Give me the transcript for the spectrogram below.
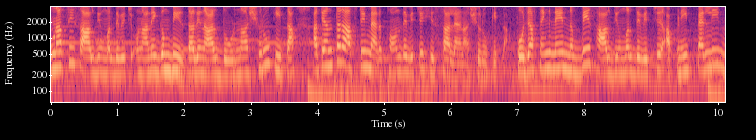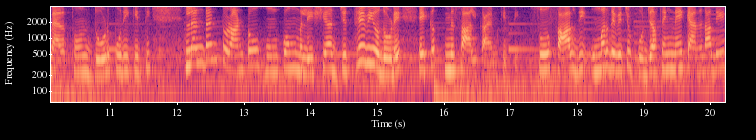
79 ਸਾਲ ਦੀ ਉਮਰ ਦੇ ਵਿੱਚ ਉਹਨਾਂ ਨੇ ਗੰਭੀਰਤਾ ਦੇ ਨਾਲ ਦੌੜਨਾ ਸ਼ੁਰੂ ਕੀਤਾ ਅਤੇ ਅੰਤਰਰਾਸ਼ਟਰੀ ਮੈਰਾਥਨ ਦੇ ਵਿੱਚ ਹਿੱਸਾ ਲੈਣਾ ਸ਼ੁਰੂ ਕੀਤਾ। ਫੌਜਾ ਸਿੰਘ ਨੇ 90 ਸਾਲ ਦੀ ਉਮਰ ਦੇ ਵਿੱਚ ਆਪਣੀ ਪਹਿਲੀ ਮੈਰਾਥਨ ਦੌੜ ਪੂਰੀ ਕੀਤੀ। ਲੰਡਨ, ਟੋਰਾਂਟੋ, ਹਾਂਗਕਾਂਗ, ਮਲੇਸ਼ੀਆ ਜਿੱਥੇ ਵੀ ਉਹ ਦੌੜੇ, ਇੱਕ ਮਿਸਾਲ ਕਾਇਮ ਕੀਤੀ। 100 ਸਾਲ ਦੀ ਉਮਰ ਦੇ ਵਿੱਚ ਫੌਜਾ ਸਿੰਘ ਨੇ ਕੈਨੇਡਾ ਦੇ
